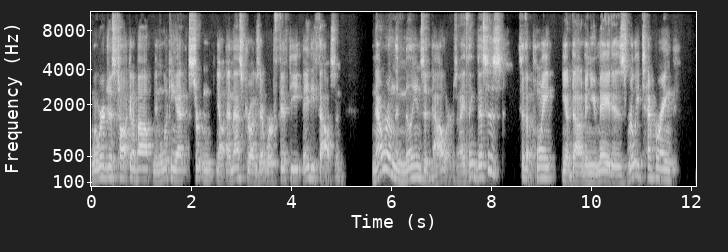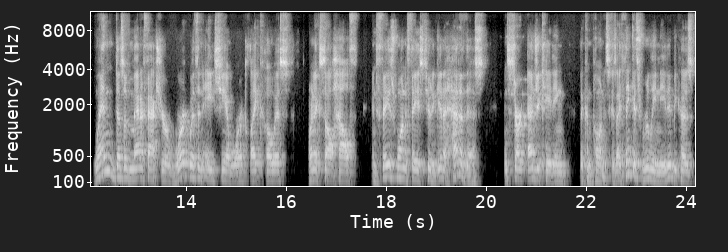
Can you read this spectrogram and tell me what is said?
when we are just talking about and looking at certain, you know, MS drugs that were 50, 80,000. Now we're in the millions of dollars. And I think this is to the point, you know, Donovan, you made is really tempering when does a manufacturer work with an of work like Coeus or an Ascella Health in phase one, phase two to get ahead of this and start educating the components? Because I think it's really needed because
